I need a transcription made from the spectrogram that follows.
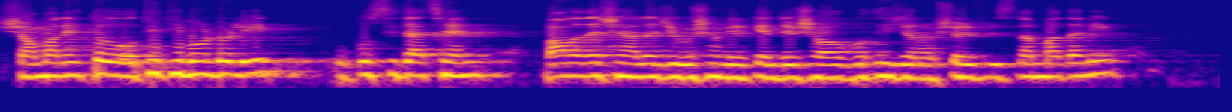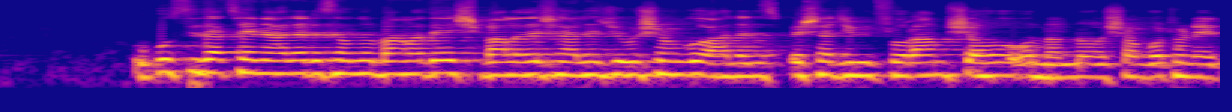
সম্মানিত অতিথি মণ্ডলী উপস্থিত আছেন বাংলাদেশ আহলে যুব সংঘের কেন্দ্রীয় সভাপতি জনাব শরীফুল ইসলাম মাদানী। উপস্থিত আছেন আহলাদিস আন্দোলন বাংলাদেশ বাংলাদেশ আহলে যুব সংঘ আহলাদিস পেশাজীবী ফোরাম সহ অন্যান্য সংগঠনের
